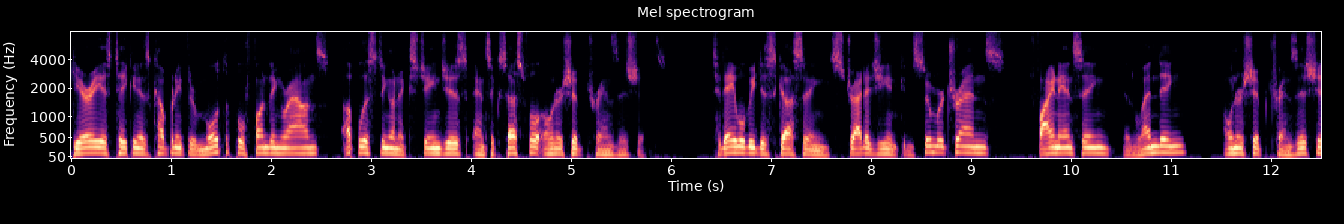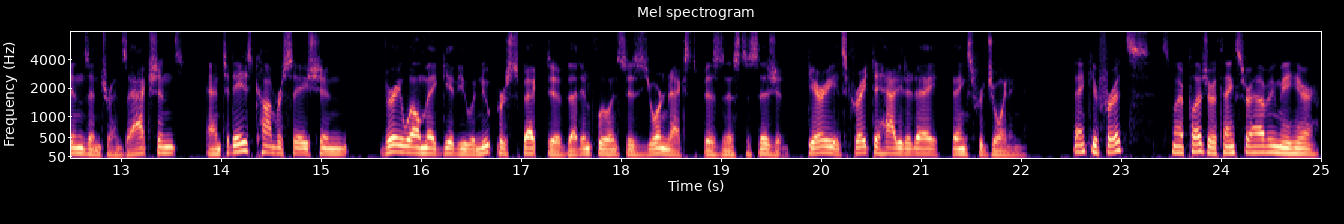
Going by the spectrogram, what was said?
Gary has taken his company through multiple funding rounds, uplisting on exchanges, and successful ownership transitions. Today, we'll be discussing strategy and consumer trends, financing and lending, ownership transitions and transactions. And today's conversation very well may give you a new perspective that influences your next business decision. Gary, it's great to have you today. Thanks for joining me. Thank you, Fritz. It's my pleasure. Thanks for having me here.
